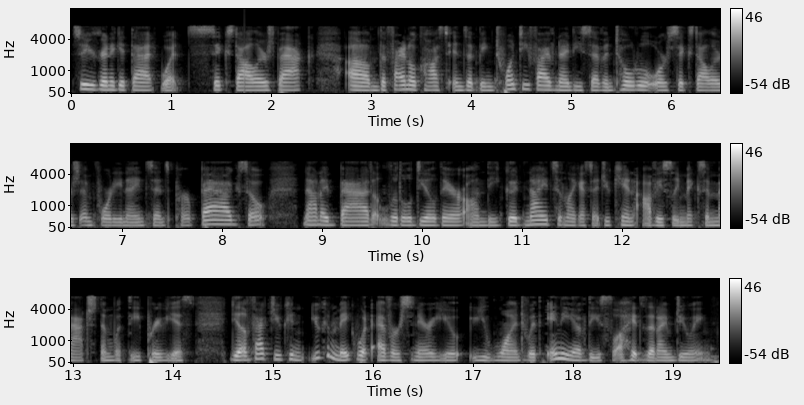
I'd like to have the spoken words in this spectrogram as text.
So you're going to get that, what, $6 back. Um, the final cost ends up being $25.97 total or $6.49 per bag. So not a bad little deal there on the GoodNites. And like I said, you can obviously mix and match them with the previous deal. In fact, you can you can make whatever scenario you, you want with any of these slides that I'm doing.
